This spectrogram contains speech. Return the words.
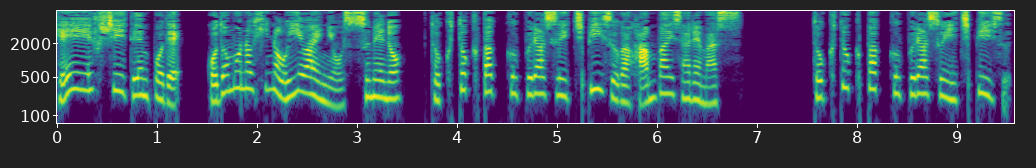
KFC 店舗で子供の日のお祝いにおすすめのトクトクパックプラス1ピースが販売されます。トクトクパックプラス1ピース。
